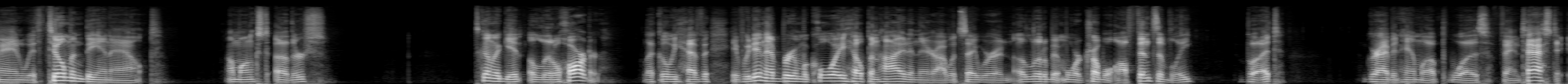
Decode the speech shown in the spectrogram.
And with Tillman being out, amongst others, it's going to get a little harder. Luckily, we have if we didn't have Bru McCoy helping hide in there, I would say we're in a little bit more trouble offensively. But grabbing him up was fantastic.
